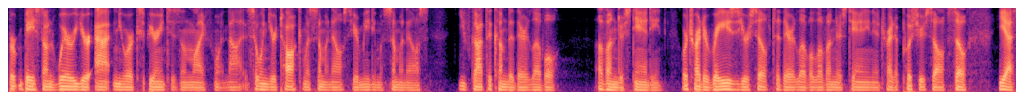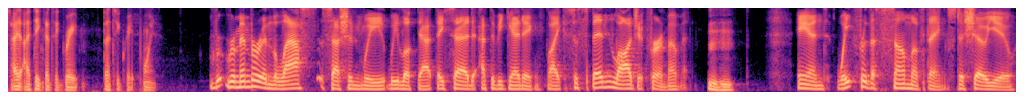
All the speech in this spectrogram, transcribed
b- based on where you're at and your experiences in life and whatnot. So when you're talking with someone else, you're meeting with someone else, you've got to come to their level of understanding or try to raise yourself to their level of understanding and try to push yourself. So yes, I, I think that's a great that's a great point. Remember in the last session we we looked at, they said at the beginning, like suspend logic for a moment mm-hmm. and wait for the sum of things to show you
